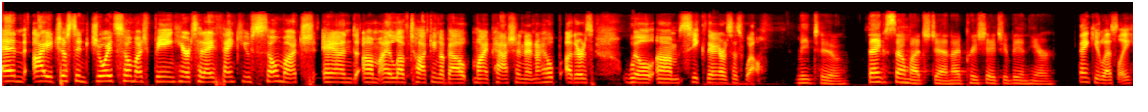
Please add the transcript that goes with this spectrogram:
and I just enjoyed so much being here today. Thank you so much. And um, I love talking about my passion, and I hope others will um, seek theirs as well. Me too. Thanks so much, Jen. I appreciate you being here. Thank you, Leslie.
